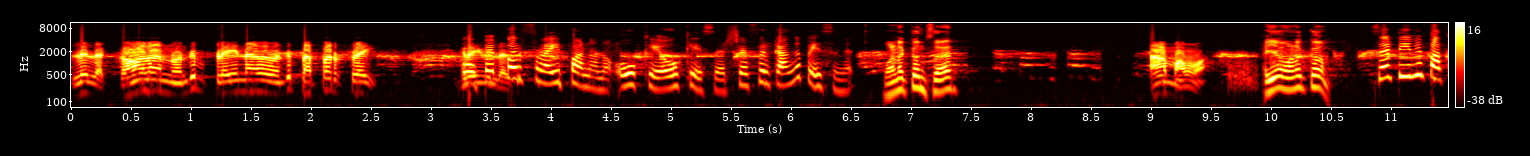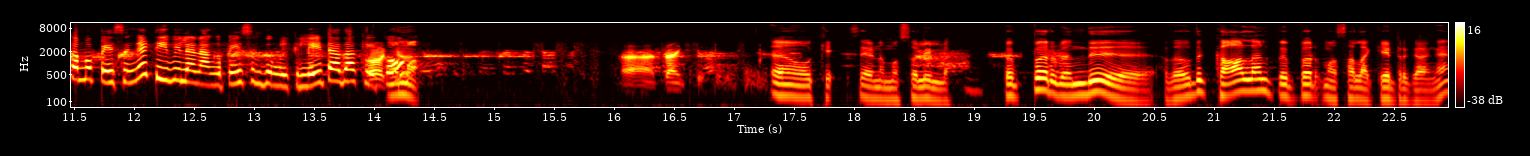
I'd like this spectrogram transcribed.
இல்ல இல்ல காளான் வந்து பிளைனாவே வந்து பெப்பர் ஃப்ரை ஓ பெப்பர் ஃப்ரை பண்ணணும். ஓகே ஓகே சார் ஷெஃப் இருக்காங்க பேசுங்க. வணக்கம் சார் ஆமா ஆமா. ஐயா வணக்கம். சார் டிவி பார்க்காம பேசுங்க. டிவில நாங்க பேசுறது உங்களுக்கு லேட்டா தான் கேட்கும். ஆமாம் தேங்க்யூ ஓகே. சரி நம்ம சொல்லிடலாம். பெப்பர் வந்து அதாவது காளான் பெப்பர் மசாலா கேட்டிருக்காங்க.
